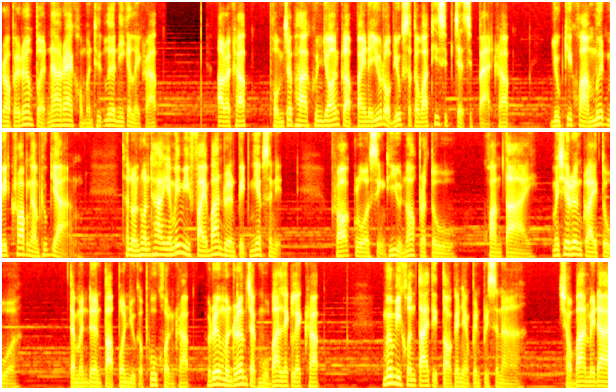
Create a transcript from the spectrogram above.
เราไปเริ่มเปิดหน้าแรกของบันทึกเลือดนี้กันเลยครับ เอาละครับ ผมจะพาคุณย้อนกลับไปในยุโรปยุคศตวรรษที่ 17-18 ครับ ยุคที่ความมืดมิดครอบงำทุกอย่าง ถนนหนทางยังไม่มีไฟบ้านเรือนปิดเงียบสนิท เพราะกลัวสิ่งที่อยู่นอกประตู ความตายไม่ใช่เรื่องไกลตัว แต่มันเดินปะปนอยู่กับผู้คนครับ เรื่องมันเริ่มจากหมู่บ้านเล็ก ๆ ครับ เมื่อมีคนตายติดต่อกันอย่างเป็นปริศนา ชาวบ้านไม่ได้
